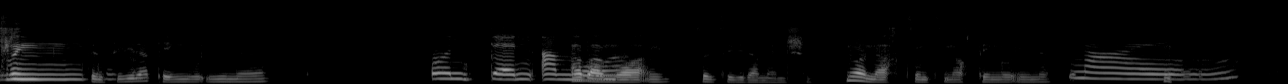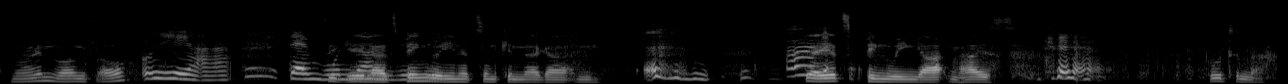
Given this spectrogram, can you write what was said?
Pling, sind sie wieder Pinguine. Und dann am Aber Morgen. morgen sind sie wieder Menschen. Nur nachts sind sie noch Pinguine. Nein. Nein, morgens auch. Ja, dann Sie gehen als sie Pinguine zum Kindergarten. Der jetzt Pinguingarten heißt. sich. Gute Nacht.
